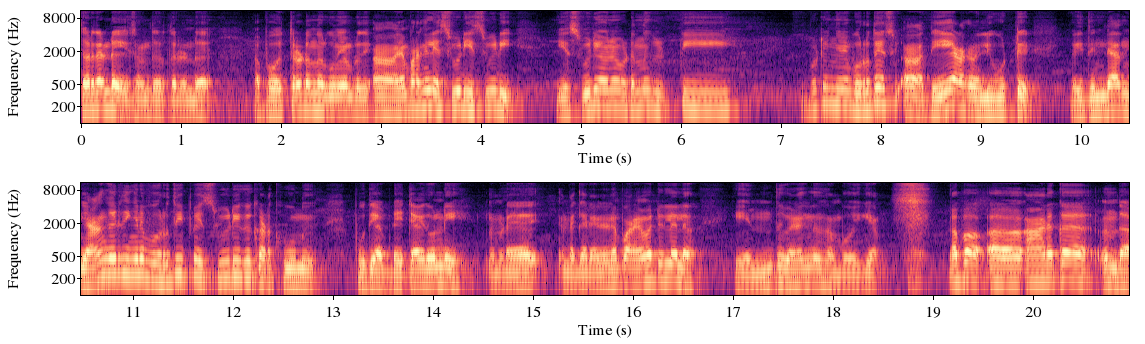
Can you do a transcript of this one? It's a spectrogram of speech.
തീർത്തിട്ടുണ്ട്. കൈസ് അവൻ തീർത്തിട്ടുണ്ട്. അപ്പോൾ ഇത്ര ഇടം നിർക്കുന്നു ഞാൻ പ്രതി ആ ഞാൻ പറഞ്ഞില്ല S V D S V D S V D അവനെ ഇവിടെ നിന്ന് കിട്ടി ഇവിടെ ഇങ്ങനെ വെറുതെ ആ അതേ കിടക്കണം ലൂട്ട് ഇതിന്റെ ഞാൻ കരുതി ഇങ്ങനെ വെറുതെ ഇപ്പോൾ എസ് വി ഡി ഒക്കെ കിടക്കുമെന്ന് പുതിയ അപ്ഡേറ്റ് ആയതുകൊണ്ടേ നമ്മുടെ എന്താ ഗരനെ പറയാൻ പറ്റില്ലല്ലോ. എന്ത് വേണമെങ്കിലും സംഭവിക്കാം. അപ്പോൾ ആരൊക്കെ എന്താ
